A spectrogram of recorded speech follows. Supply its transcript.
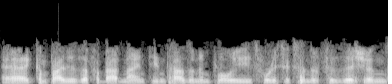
uh, comprises of about 19,000 employees, 4,600 physicians.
